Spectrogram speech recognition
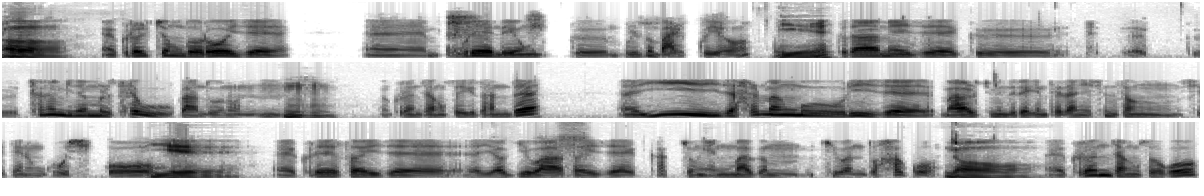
어. 예, 그럴 정도로 이제 에, 물의 내용 그 물도 맑고요. 예. 그 다음에 이제 그, 어, 그 천연기념물 새우가 노는 음흠. 그런 장소이기도 한데 에, 이 이제 할망물이 이제 마을 주민들에겐 대단히 신성시 되는 곳이고 예. 에, 그래서 이제 여기 와서 이제 각종 액마금 기원도 하고 어. 에, 그런 장소고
